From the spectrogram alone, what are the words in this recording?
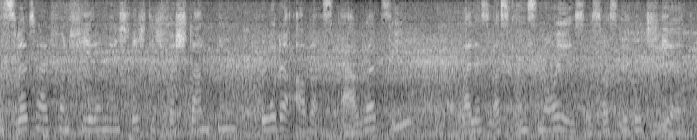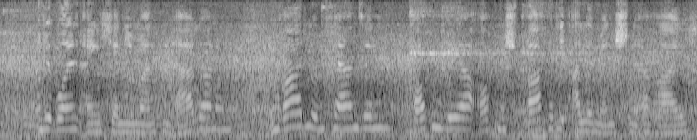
Es wird halt von vielen nicht richtig verstanden oder aber es ärgert sie, weil es was ganz Neues ist, was irritiert. Und wir wollen eigentlich ja niemanden ärgern. Und im Radio und Fernsehen brauchen wir ja auch eine Sprache, die alle Menschen erreicht.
